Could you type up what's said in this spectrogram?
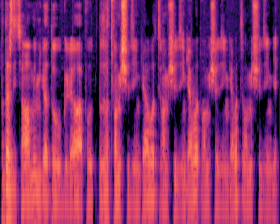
подождите, а мы не готовы были, а вот, вот вам еще деньги, а вот вам еще деньги, а вот вам еще деньги, а вот вам еще деньги.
